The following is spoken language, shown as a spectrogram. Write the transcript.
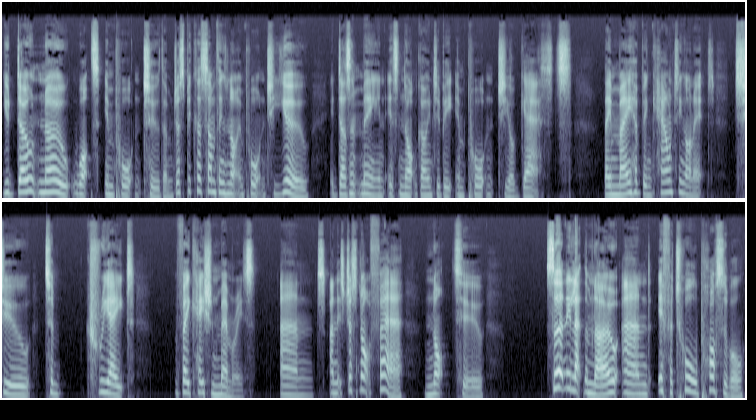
You don't know what's important to them. Just because something's not important to you, it doesn't mean it's not going to be important to your guests. They may have been counting on it to to create vacation memories and and it's just not fair not to certainly let them know, and if at all possible,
